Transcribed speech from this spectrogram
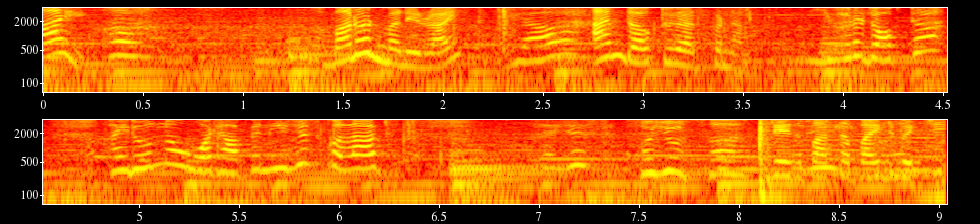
Hi. Manoj Mani, right? Yeah. I'm Dr. Arpana. You're a doctor? I don't know what happened. He just collapsed. అయ్యో సార్ లేదు పాత బయట పెట్టి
